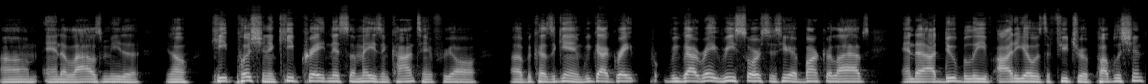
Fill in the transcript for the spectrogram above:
um, and allows me to, you know, keep pushing and keep creating this amazing content for y'all. Uh, because again, we've got great we've got great resources here at Bunker Labs, and uh, I do believe audio is the future of publishing.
